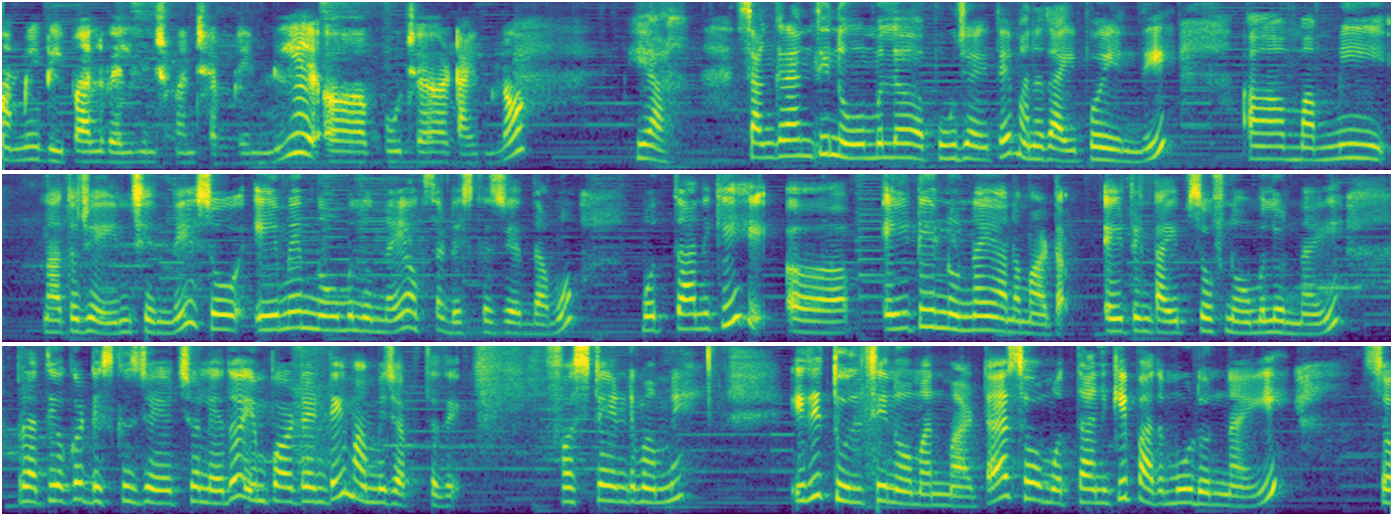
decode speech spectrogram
మమ్మీ దీపాలు వెలిగించమని చెప్పింది పూజ టైంలో యా సంక్రాంతి నోముల పూజ అయితే మనది అయిపోయింది. మమ్మీ నాతో చేయించింది సో ఏమేం నోములు ఉన్నాయో ఒకసారి డిస్కస్ చేద్దాము. మొత్తానికి ఎయిటీన్ ఉన్నాయి అన్నమాట. ఎయిటీన్ టైప్స్ ఆఫ్ నోములు ఉన్నాయి. ప్రతి ఒక్కటి డిస్కస్ చేయొచ్చో లేదో ఇంపార్టెంట్ మమ్మీ చెప్తుంది. ఫస్ట్ ఏంటి మమ్మీ? ఇది తులసి నోమ్ అనమాట సో మొత్తానికి పదమూడు ఉన్నాయి. సో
